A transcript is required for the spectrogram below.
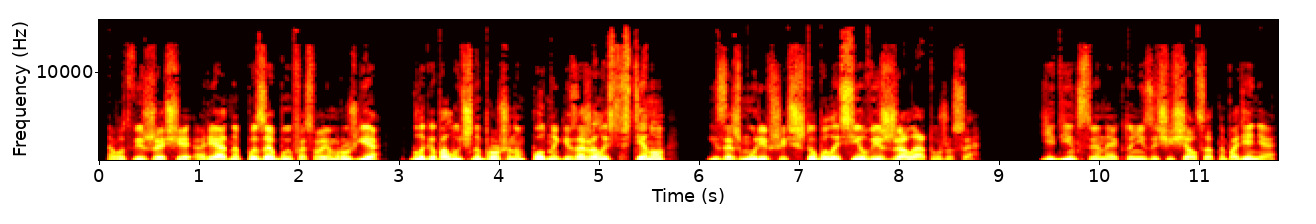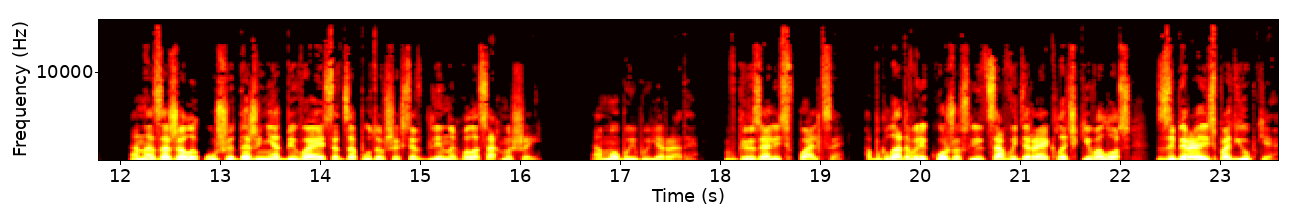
А вот визжащая Ариадна, позабыв о своем ружье, благополучно брошенном под ноги, зажалась в стену и, зажмурившись, что было сил, визжала от ужаса. Единственная, кто не защищался от нападения, она зажала уши, даже не отбиваясь от запутавшихся в длинных волосах мышей. А мобы и были рады. Вгрызались в пальцы, обгладывали кожу с лица, выдирая клочки волос, забирались под юбки.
